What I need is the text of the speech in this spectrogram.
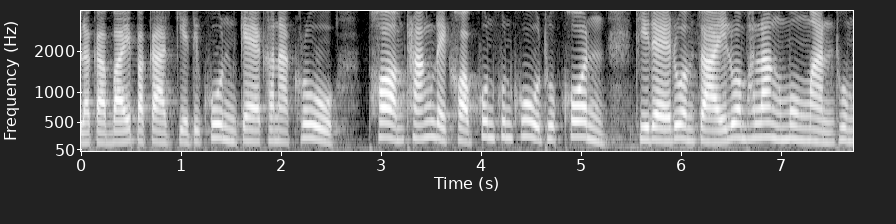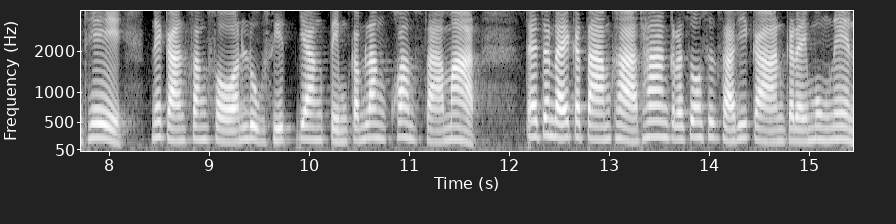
และก็ใบประกาศเกียรติคุณแก่คณะครูพร้อมทั้งได้ขอบคุณคุณครูทุกคน ที่ได้ร่วมใจร่วมพลังมุ่งมั่นทุ่มเท ในการสั่งสอนลูกศิษย์อย่างเต็มกำลังความสามารถ แต่จังไดก็ตามค่ะทางกระทรวงศึกษาธิการก็ได้มุ่งเน้น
